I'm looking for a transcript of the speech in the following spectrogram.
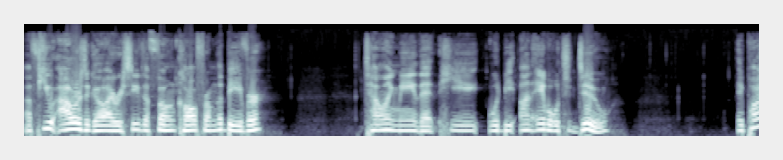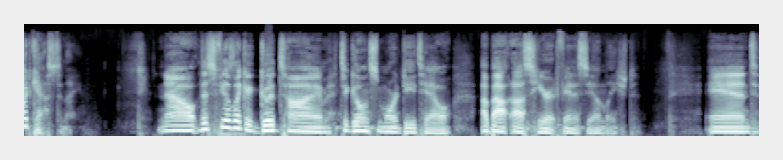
a few hours ago I received a phone call from the Beaver telling me that he would be unable to do a podcast tonight. Now, this feels like a good time to go in some more detail about us here at Fantasy Unleashed. And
